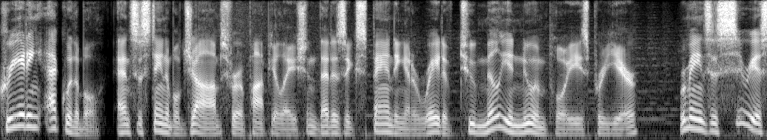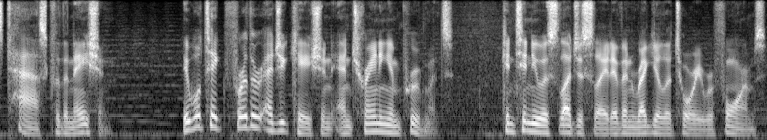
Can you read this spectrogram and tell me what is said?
Creating equitable and sustainable jobs for a population that is expanding at a rate of 2 million new employees per year remains a serious task for the nation. It will take further education and training improvements, continuous legislative and regulatory reforms,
